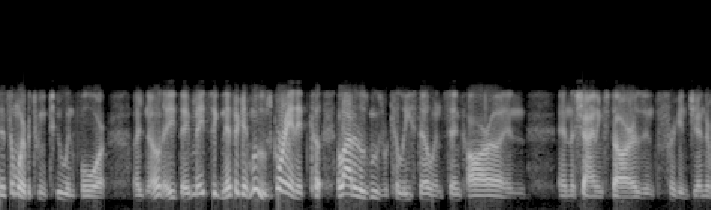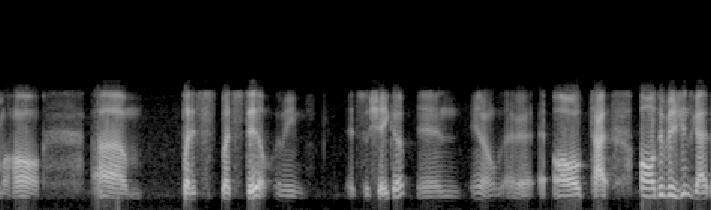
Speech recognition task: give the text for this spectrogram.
It's somewhere between two and four. Like no, they they made significant moves. Granted, a lot of those moves were Kalisto and Sin Cara and and the Shining Stars and friggin' Jinder Mahal. Um, but it's but still, I mean, it's a shakeup, and you know, uh, all ti- all divisions got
